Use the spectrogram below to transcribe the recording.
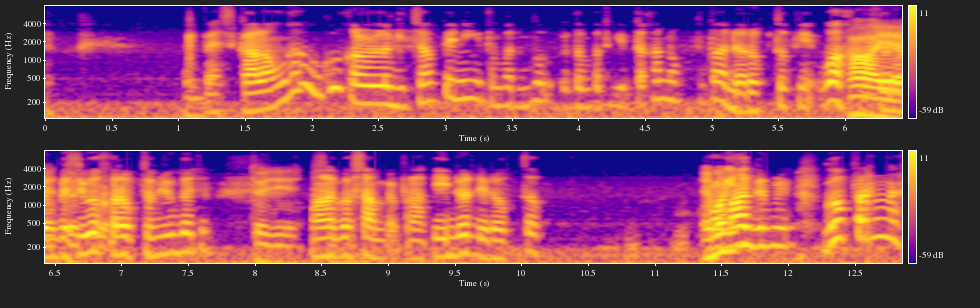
tuh. The best. Kalau enggak gua kalau lagi capek nih tempat gua tempat kita kan waktu itu ada rooftopnya wah Oh, itu iya, the best juga ke rooftop juga tuh. Tuh iya. malah gua sampai pernah tidur di rooftop. Emang iya? maghrib nih. Gua pernah.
